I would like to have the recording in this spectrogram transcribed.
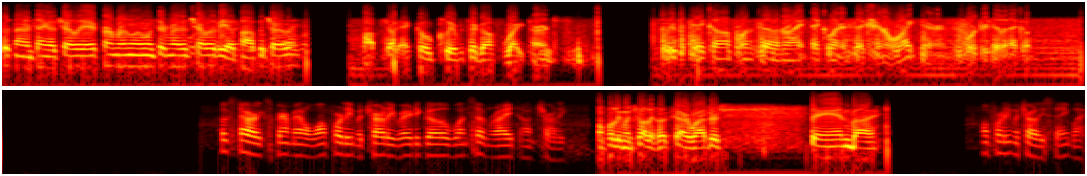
Cessna 9 Tango Charlie, affirm runway 17 right at Charlie via Papa Charlie. Papa Charlie. Echo, clear for takeoff, right turns. Clear for takeoff, 17 right, Echo intersection, right turn, 437 Echo. Hooks Tower Experimental 14 Lima Charlie, ready to go, 17 right on Charlie. 14 Lima Charlie, Hooks Tower, Roger, stand by. 14 Lima Charlie, staying by.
